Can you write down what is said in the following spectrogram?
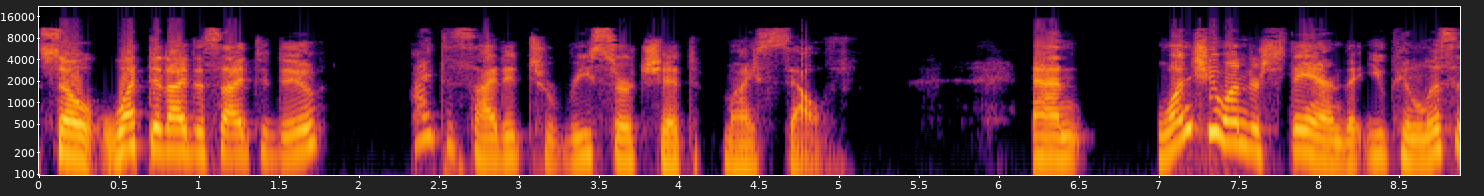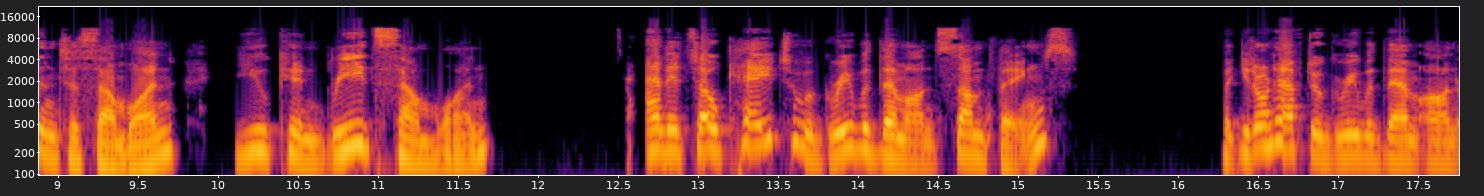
So what did I decide to do? I decided to research it myself. And once you understand that you can listen to someone, you can read someone, and it's okay to agree with them on some things, but you don't have to agree with them on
